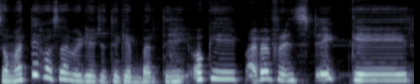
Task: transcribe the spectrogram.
ಸೊ ಮತ್ತೆ ಹೊಸ ವಿಡಿಯೋ ಜೊತೆಗೆ ಬರ್ತೀನಿ. Okay bye bye friends take care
